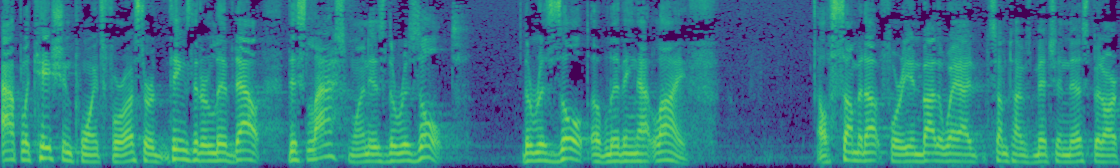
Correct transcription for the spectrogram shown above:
application points for us or things that are lived out. This last one is the result, the result of living that life. I'll sum it up for you. And by the way, I sometimes mention this, but our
